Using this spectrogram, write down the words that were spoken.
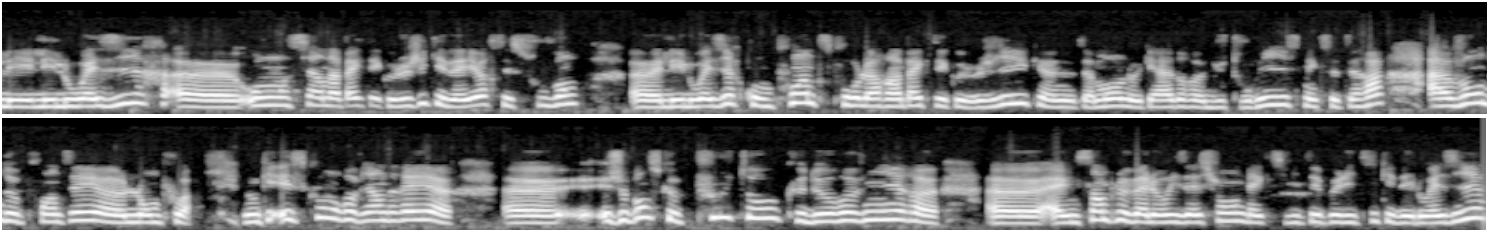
les, les loisirs ont aussi un impact écologique, et d'ailleurs, c'est souvent les loisirs qu'on pointe pour leur impact écologique, notamment le cadre du tourisme, etc., avant de pointer l'emploi. Donc, est-ce qu'on reviendrait euh, je pense que plutôt que de revenir euh, à une simple valorisation de l'activité politique et des loisirs,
